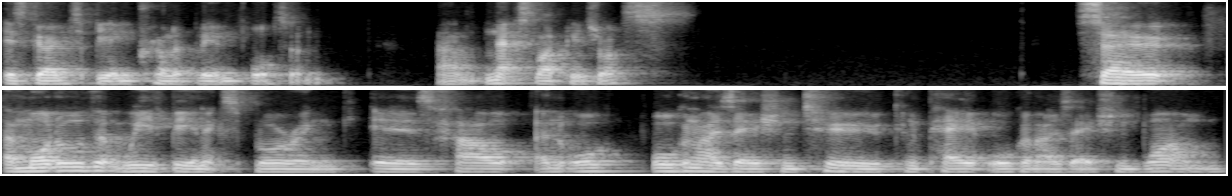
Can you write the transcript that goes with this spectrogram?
is going to be incredibly important. Um, next slide, please, Ross. So a model that we've been exploring is how an organization two can pay organization one,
